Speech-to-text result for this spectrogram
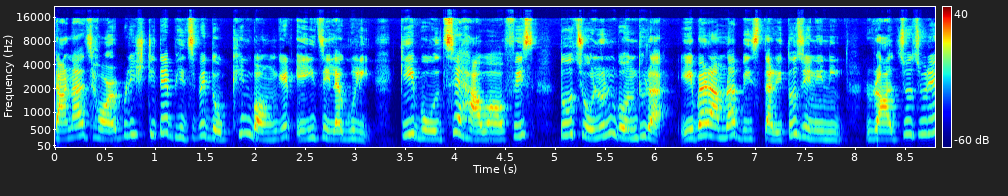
টানা ঝড় বৃষ্টিতে ভিজবে দক্ষিণবঙ্গের এই জেলাগুলি। কি বলছে হাওয়া অফিস? তো চলুন বন্ধুরা, এবার আমরা বিস্তারিত জেনে নিই। রাজ্য জুড়ে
